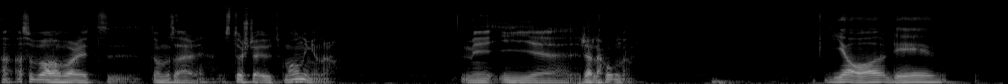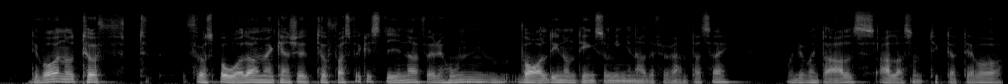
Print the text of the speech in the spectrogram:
alltså vad har varit de så här, största utmaningarna då? Med, I uh, relationen? Ja, det, det var nog tufft för oss båda, men kanske tuffast för Kristina, för hon valde ju någonting som ingen hade förväntat sig. Och det var inte alls alla som tyckte att det var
